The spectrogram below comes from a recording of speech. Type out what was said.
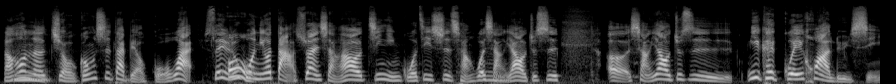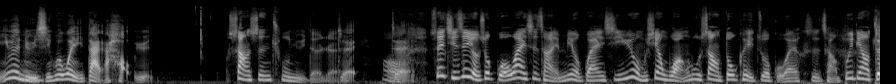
然后呢，九宫是代表国外，所以如果你有打算想要经营国际市场。场或想要就是，嗯、呃，想要就是，你也可以规划旅行，因为旅行会为你带来好运。上升处女的人，对对、哦，所以其实有时候国外市场也没有关系，因为我们现在网络上都可以做国外市场，不一定要出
